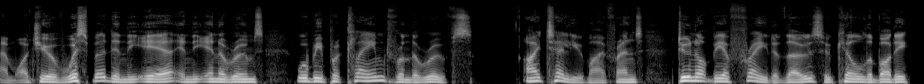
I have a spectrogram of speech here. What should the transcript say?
and what you have whispered in the ear in the inner rooms will be proclaimed from the roofs. I tell you, my friends, do not be afraid of those who kill the body,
